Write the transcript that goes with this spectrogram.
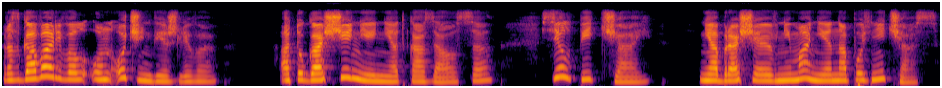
Разговаривал он очень вежливо, от угощения не отказался, сел пить чай, не обращая внимания на поздний час.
